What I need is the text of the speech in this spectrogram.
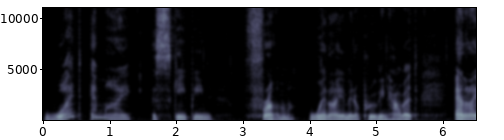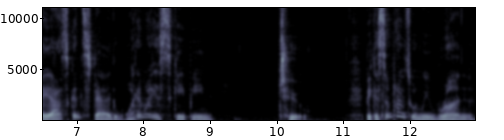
what am I escaping from when I am in a proving habit? And I ask instead, what am I escaping to? Because sometimes when we run,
